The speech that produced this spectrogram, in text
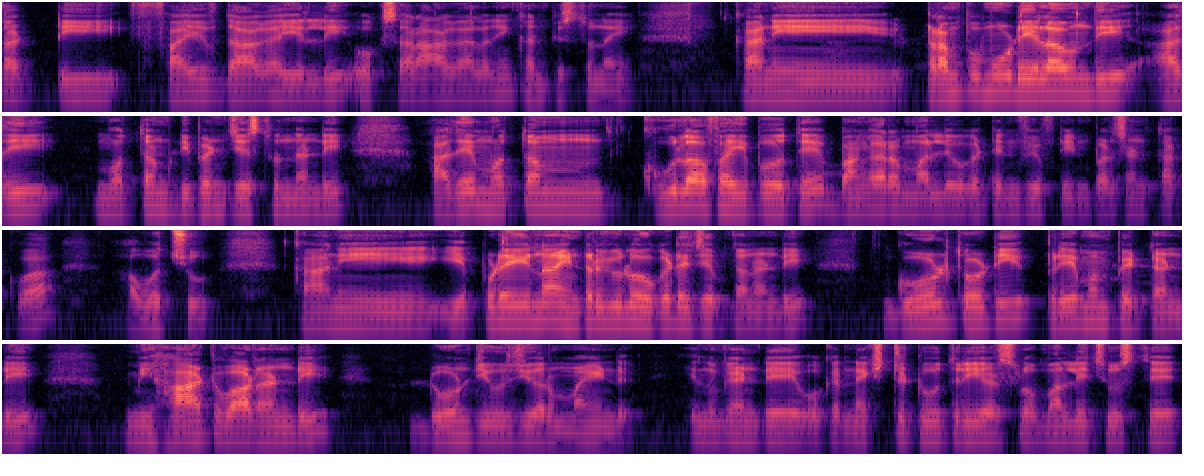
thirty five దాకా వెళ్ళి ఒకసారి ఆగాలని కనిపిస్తున్నాయి. కానీ ట్రంప్ మూడ్ ఎలా ఉంది? అది మొత్తం డిపెండ్ చేస్తుందండి. అదే మొత్తం కూల్ ఆఫ్ అయిపోతే బంగారం మళ్ళీ ఒక టెన్ ఫిఫ్టీన్ పర్సెంట్ తక్కువ అవ్వచ్చు. కానీ ఎప్పుడైనా ఇంటర్వ్యూలో ఒకటే చెప్తానండి. గోల్డ్ తోటి ప్రేమం పెట్టండి. మీ హార్ట్ వాడండి. Don't use your mind. ఎందుకంటే ఒక నెక్స్ట్ టూ త్రీ ఇయర్స్లో మళ్ళీ చూస్తే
